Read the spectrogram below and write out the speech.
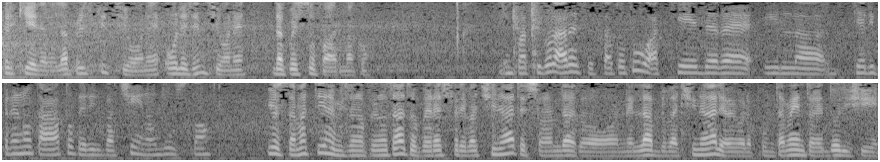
per chiedere la prescrizione o l'esenzione da questo farmaco. In particolare sei stato tu a chiedere il... ti eri prenotato per il vaccino, giusto? Io stamattina mi sono prenotato per essere vaccinato e sono andato nel lab vaccinale, avevo l'appuntamento alle 12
